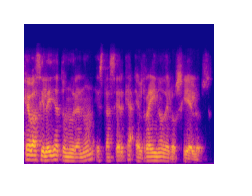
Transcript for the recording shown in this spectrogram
Jebasileia Tonuranon está cerca el reino de los cielos.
